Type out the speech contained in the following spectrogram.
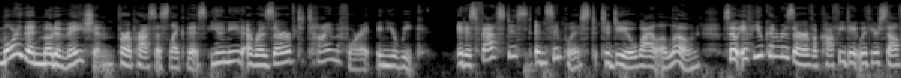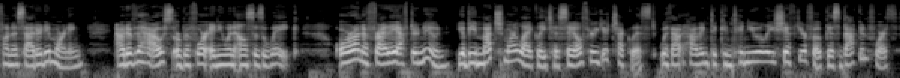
More than motivation for a process like this, you need a reserved time for it in your week. It is fastest and simplest to do while alone, so if you can reserve a coffee date with yourself on a Saturday morning, out of the house or before anyone else is awake. Or on a Friday afternoon, you'll be much more likely to sail through your checklist without having to continually shift your focus back and forth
